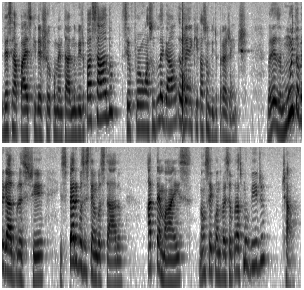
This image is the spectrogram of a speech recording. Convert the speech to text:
desse rapaz que deixou comentário no vídeo passado, se for um assunto legal, eu venho aqui e faço um vídeo pra gente. Beleza? Muito obrigado por assistir, espero que vocês tenham gostado, até mais, não sei quando vai ser o próximo vídeo, tchau!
